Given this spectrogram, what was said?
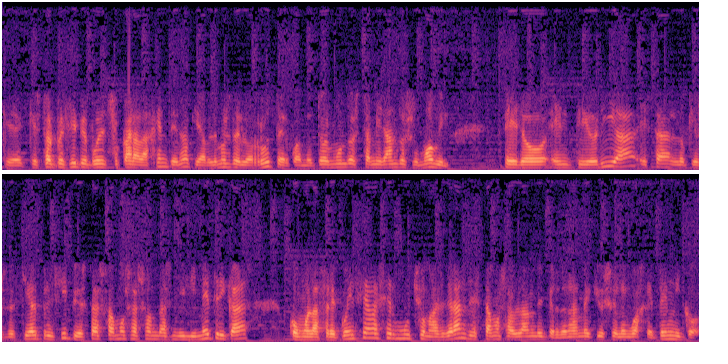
que, esto al principio puede chocar a la gente, ¿no? Que hablemos de los routers cuando todo el mundo está mirando su móvil. Pero en teoría, lo que os decía al principio, estas famosas ondas milimétricas, como la frecuencia va a ser mucho más grande, estamos hablando, y perdonadme que use el lenguaje técnico,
